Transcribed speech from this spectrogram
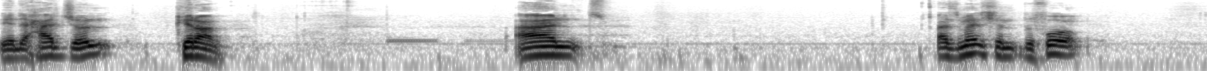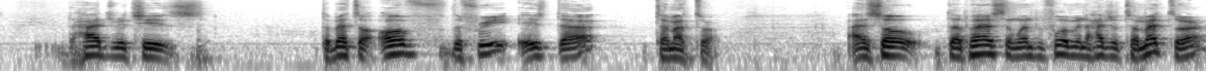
in the Hajjul Qiran. And as mentioned before, the Hajj, which is the better of the three, is the Tamattu. And so the person, when performing the Hajj Tamattu,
